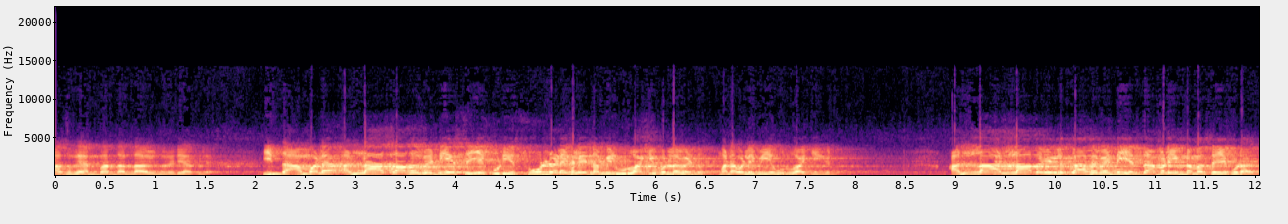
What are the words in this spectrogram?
ஆகவே அன்பார்ந்த அல்லாஹ்வின் நேரடியார்களே இந்த அமலை அல்லாஹ்க்காக வேண்டிய செய்யக்கூடிய சூழ்நிலைகளை நம்மில் உருவாக்கி கொள்ள வேண்டும். மன வலிமையை உருவாக்கிக்கணும். அல்லாஹ் அல்லாதவைகளுக்காக வேண்டி எந்த அமலையும் நம்ம செய்யக்கூடாது.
